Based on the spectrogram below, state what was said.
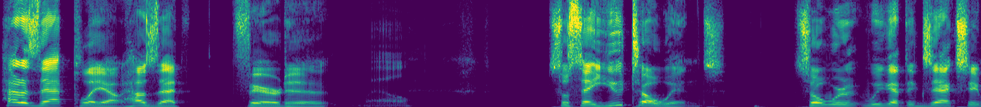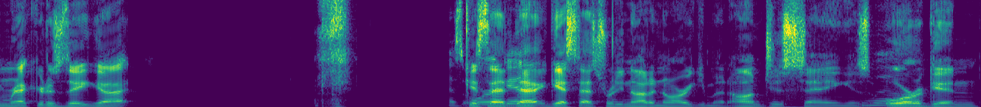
how does that play out? How's that fair to? well So say Utah wins, so we're we got the exact same record as they got. as Guess oregon that, that I guess that's really not an argument. I'm just saying is Well- Oregon.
